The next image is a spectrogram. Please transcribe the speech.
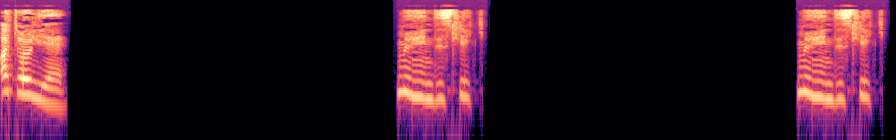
Atölye. Mühendislik. Mühendislik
